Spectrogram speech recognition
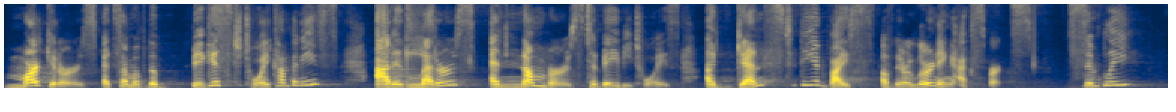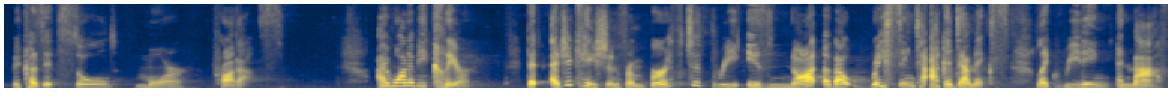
marketers at some of the biggest toy companies added letters and numbers to baby toys against the advice of their learning experts, simply because it sold more products. I want to be clear that education from birth to three is not about racing to academics like reading and math.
